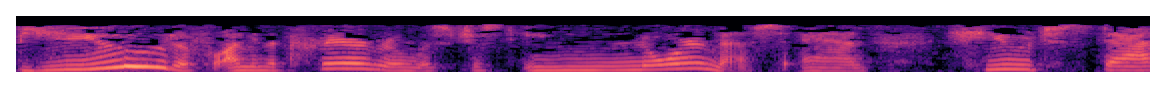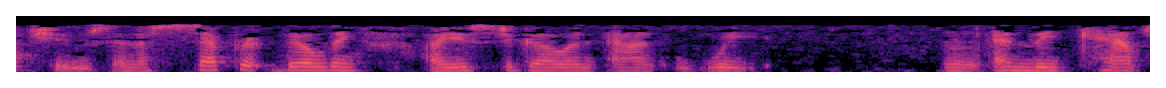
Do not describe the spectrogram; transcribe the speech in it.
beautiful. I mean, the prayer room was just enormous and huge statues and a separate building. I used to go and, and we and lead camps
